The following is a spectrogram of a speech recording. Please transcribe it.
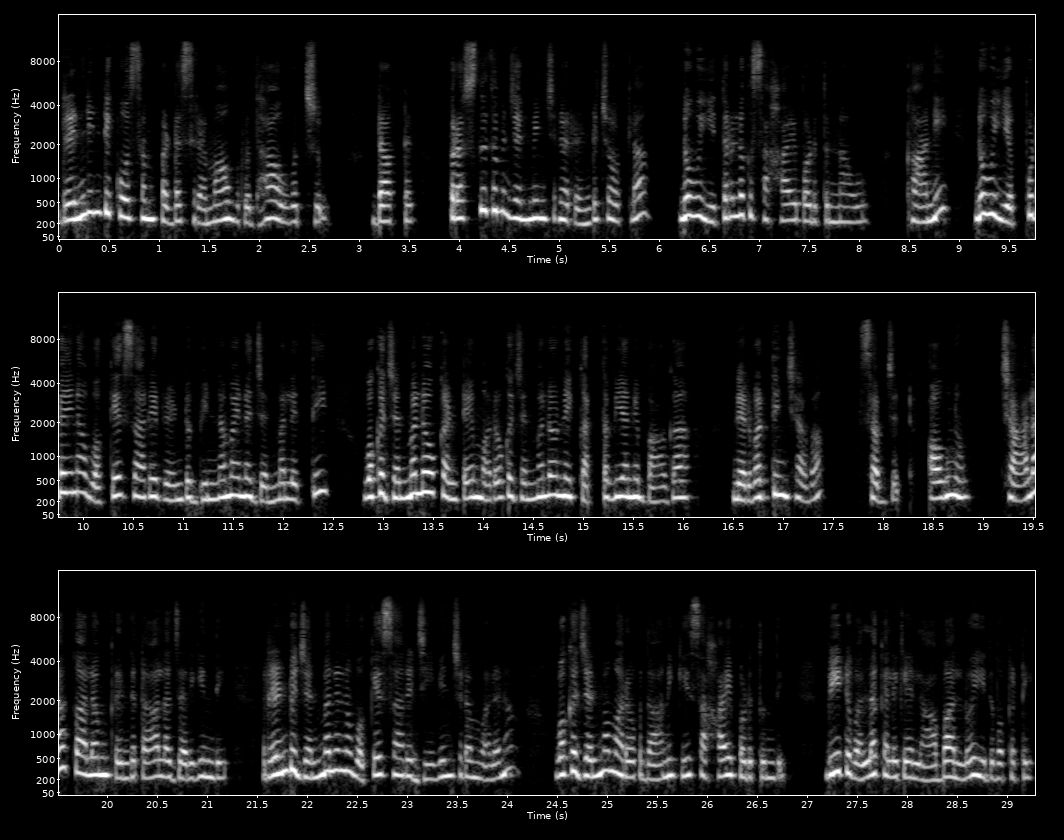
రెండింటి కోసం పడ్డ శ్రమ వృధా అవ్వచ్చు. డాక్టర్. ప్రస్తుతం జన్మించిన రెండు చోట్ల నువ్వు ఇతరులకు సహాయపడుతున్నావు. కానీ నువ్వు ఎప్పుడైనా ఒకేసారి రెండు భిన్నమైన జన్మలెత్తి ఒక జన్మలో కంటే మరొక జన్మలో నీ కర్తవ్యాన్ని బాగా నిర్వర్తించావా? సబ్జెక్ట్. అవును. చాలా కాలం క్రిందట అలా జరిగింది. రెండు జన్మలను ఒకేసారి జీవించడం వలన ఒక జన్మ మరొక దానికి సహాయపడుతుంది. వీటి వల్ల కలిగే లాభాల్లో ఇది ఒకటి.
